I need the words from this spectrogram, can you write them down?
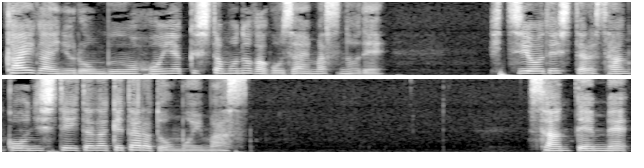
海外の論文を翻訳したものがございますので、必要でしたら参考にしていただけたらと思います。3点目。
